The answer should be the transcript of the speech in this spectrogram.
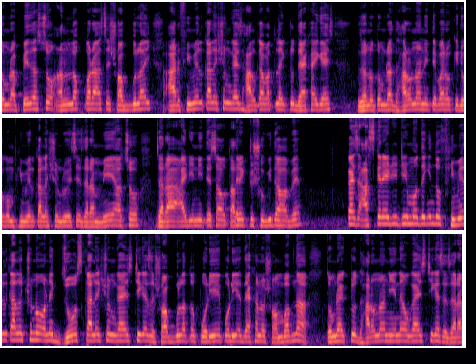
তোমরা পেয়ে যাচ্ছ। আনলক করা আছে সবগুলাই। আর ফিমেল কালেকশন গাইস হালকা পাতলা একটু দেখাই গাইস যেন তোমরা ধারণা নিতে পারো কীরকম ফিমেল কালেকশন রয়েছে। যারা মেয়ে আছো, যারা আইডি নিতে চাও, তাদের একটু সুবিধা হবে। গাইজ আজকের এডিটির মধ্যে কিন্তু ফিমেল কালেকশনও অনেক জোস কালেকশন গাইজ ঠিক আছে? সবগুলো তো পরিয়ে পরিয়ে দেখানো সম্ভব না। তোমরা একটু ধারণা নিয়ে নাও গাইজ ঠিক আছে? যারা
